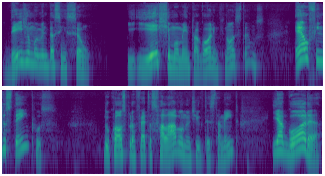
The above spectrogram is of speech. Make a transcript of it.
desde o momento da ascensão e, e este momento agora em que nós estamos, é o fim dos tempos, do qual os profetas falavam no Antigo Testamento, e agora,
